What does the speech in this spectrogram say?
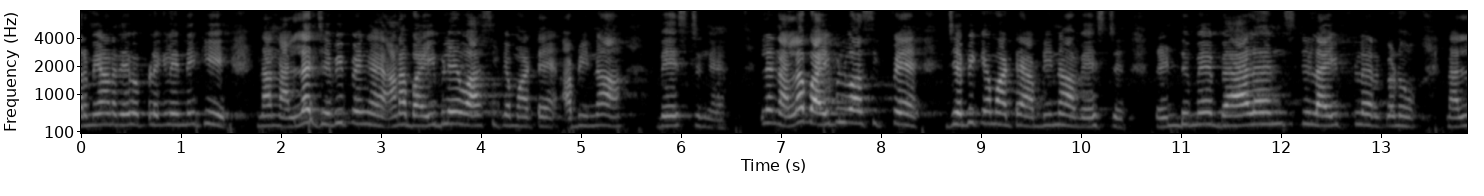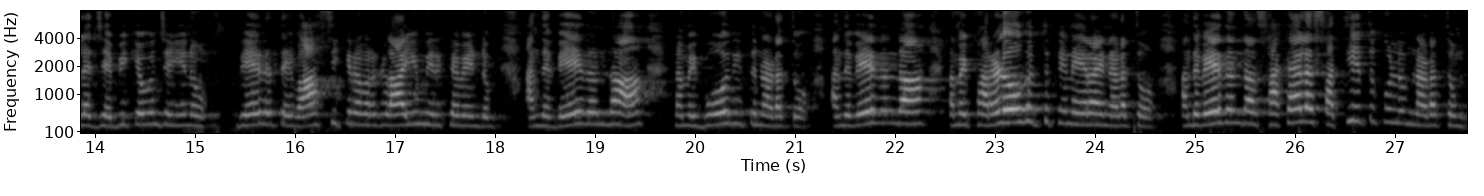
அருமையான தெய்வ பிள்ளைகளை இன்னைக்கு நான் நல்லா ஜெபிப்பேங்க ஆனால் பைபிளே வாசிக்க மாட்டேன் அப்படின்னா வேஸ்ட்டுங்க. இல்லை நல்லா பைபிள் வாசிப்பேன் ஜெபிக்க மாட்டேன் அப்படின்னா வேஸ்ட்டு. ரெண்டுமே பேலன்ஸ்டு லைஃப்பில் இருக்கணும். நல்ல ஜெபிக்கவும் செய்யணும். வேதத்தை வாசிக்கிறவர்களாயும் இருக்க வேண்டும். அந்த வேதம்தான் நம்மை போதித்து நடத்தும். அந்த வேதம்தான் நம்மை பரலோகத்துக்கு நேராய் நடத்தும். அந்த வேதம்தான் சகல சத்தியத்துக்குள்ளும் நடத்தும்.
